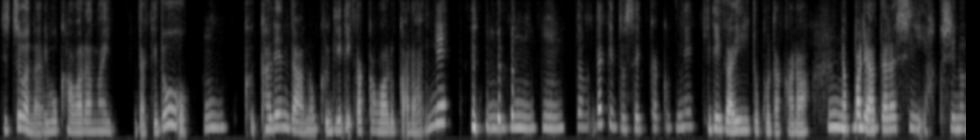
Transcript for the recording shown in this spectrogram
実は何も変わらないんだけど、うんくカレンダーの区切りが変わるからね。うんうん だ、だけどせっかくね、切りがいいとこだから、うんやっぱり新しい白紙の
